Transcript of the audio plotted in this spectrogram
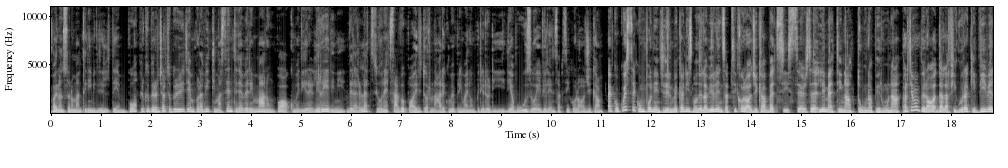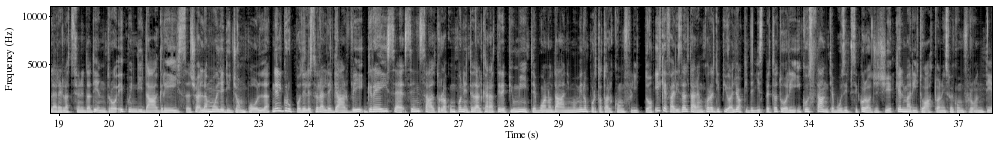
poi non sono mantenibili nel tempo, per cui per un certo periodo di tempo la vittima sente di avere in mano un po' come dire le redini della relazione, salvo poi ritornare come prima in un periodo di, di abuso e violenza psicologica. Ecco, queste componenti del meccanismo della violenza psicologica psicologica Bad Sisters le mette in atto una per una. Partiamo però dalla figura che vive la relazione da dentro e quindi da Grace, cioè la moglie di John Paul. Nel gruppo delle sorelle Garvey, Grace è senz'altro la componente dal carattere più mite, buono d'animo, meno portato al conflitto, il che fa risaltare ancora di più agli occhi degli spettatori i costanti abusi psicologici che il marito attua nei suoi confronti.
